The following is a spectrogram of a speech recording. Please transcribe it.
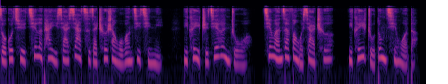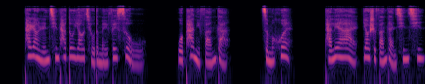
走过去亲了他一下。下次在车上我忘记亲你，你可以直接摁住我，亲完再放我下车。你可以主动亲我的，他让人亲他都要求的眉飞色舞，我怕你反感。怎么会？谈恋爱要是反感亲亲，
